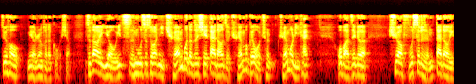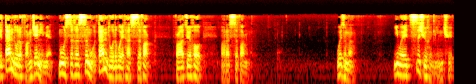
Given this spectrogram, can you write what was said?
最后没有任何的果效。直到有一次，牧师说：“你全部的这些带刀者，全部给我全全部离开。”我把这个需要服侍的人带到一个单独的房间里面，牧师和师母单独的为他释放，反而最后把他释放了。为什么？因为秩序很明确，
